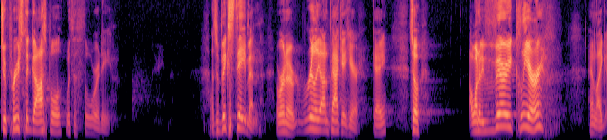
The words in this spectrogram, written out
to preach the gospel with authority. That's a big statement. We're going to really unpack it here, okay? So I want to be very clear and like,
